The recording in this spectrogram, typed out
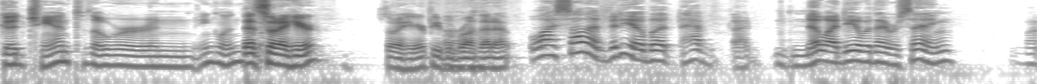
good chant over in England. That's what I hear. That's what I hear. People brought Uh, that up. Well, I saw that video, but have I have no idea what they were saying. A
